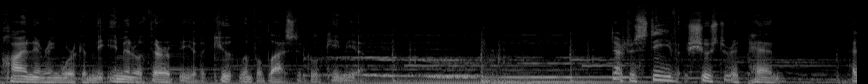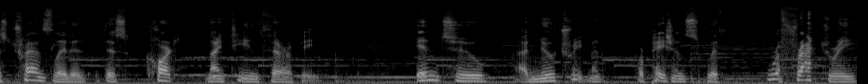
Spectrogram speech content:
pioneering work in the immunotherapy of acute lymphoblastic leukemia. Dr. Steve Schuster at Penn has translated this CART-19 therapy into a new treatment for patients with refractory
